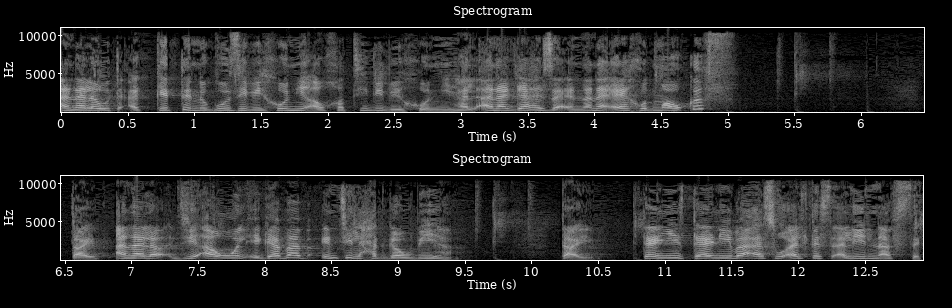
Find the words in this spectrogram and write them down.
أنا لو اتاكدت إن جوزي بيخوني أو خطيبي بيخوني هل أنا جاهزة إن أنا آخد موقف؟ طيب أنا لو دي أول إجابة انت اللي هتجاوبيها. طيب تاني تاني بقى سؤال تسأليه لنفسك.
